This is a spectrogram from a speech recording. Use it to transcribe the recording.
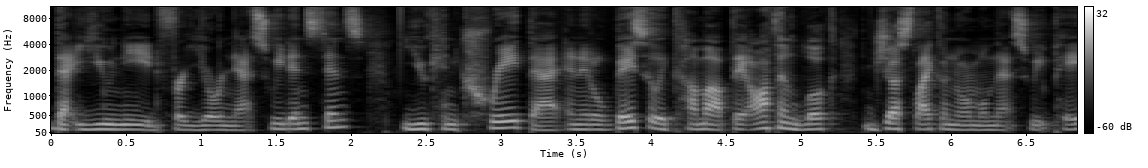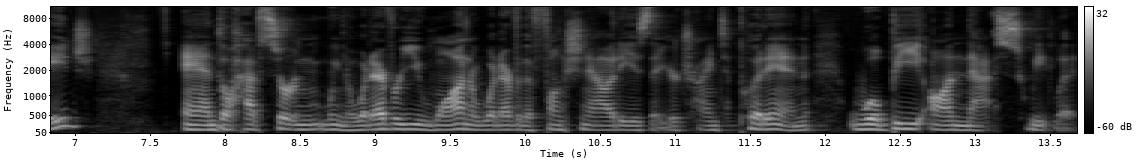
that you need for your NetSuite instance, you can create that and it'll basically come up. They often look just like a normal NetSuite page and they'll have certain, you know, whatever you want or whatever the functionality is that you're trying to put in will be on that Suitelet.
